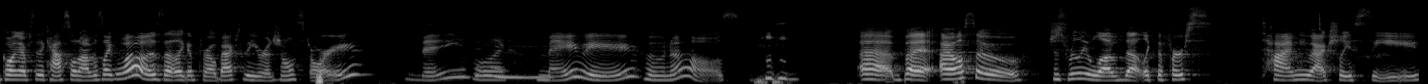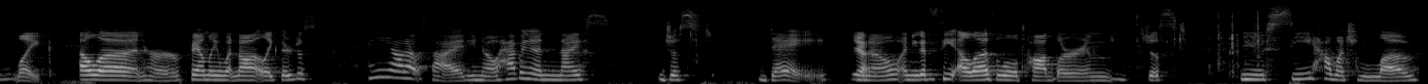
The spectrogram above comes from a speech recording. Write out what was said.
going up to the castle and I was like, "Whoa, is that like a throwback to the original story?" Maybe. Like maybe, who knows? Uh, but I also just really love that, like, the first time you actually see, like, Ella and her family and whatnot, like, they're just hanging out outside, you know, having a nice, just day, Yeah. you know? And you get to see Ella as a little toddler, and just you see how much love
